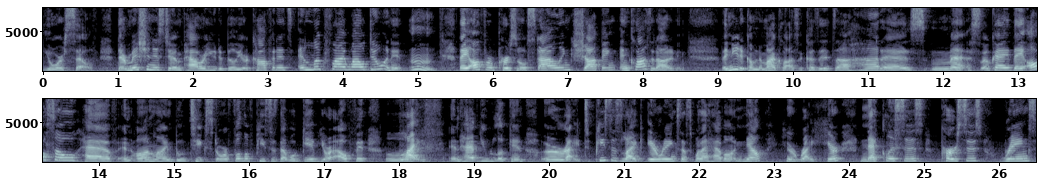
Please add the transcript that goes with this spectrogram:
yourself. Their mission is to empower you to build your confidence and look fly while doing it. Mm. They offer personal styling, shopping, and closet auditing. They need to come to my closet because it's a hot ass mess, okay? They also have an online boutique store full of pieces that will give your outfit life and have you looking right. Pieces like earrings, that's what I have on now, here, right here, necklaces, purses, rings,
